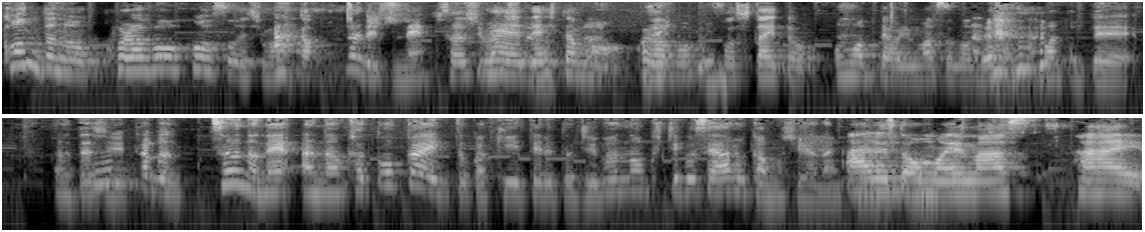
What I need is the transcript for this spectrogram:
今度のコラボ放送にしますあかそうですね。そうしましょう。ねぜひともコラボ放送したいと思っておりますのでオノマトペ。私、多分、そういうのね、あの、過去回とか聞いてると自分の口癖あるかもしれない。あると思いいますはい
